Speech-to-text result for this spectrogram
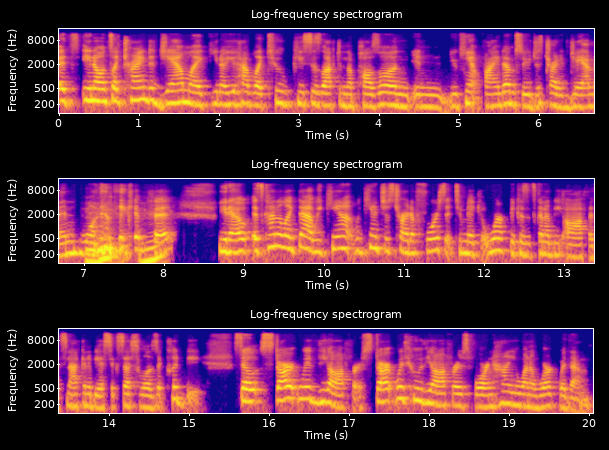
it's you know it's like trying to jam like you know you have like two pieces left in the puzzle and, and you can't find them so you just try to jam in one mm-hmm. and make it mm-hmm. fit you know it's kind of like that. We can't we can't just try to force it to make it work because it's going to be off. It's not going to be as successful as it could be. So start with the offer. Start with who the offer is for and how you want to work with them.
